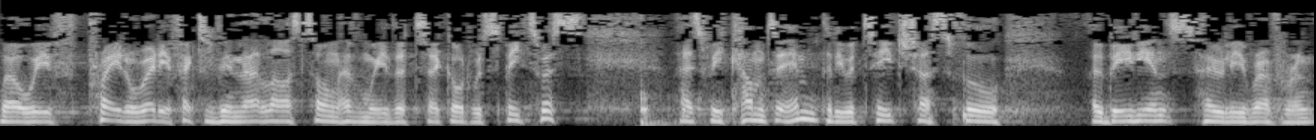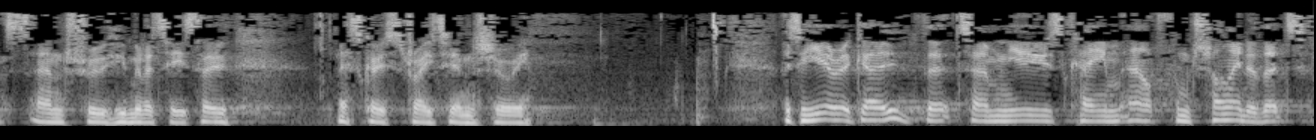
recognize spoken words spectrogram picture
Well, we've prayed already effectively in that last song, haven't we, that uh, God would speak to us as we come to Him, that He would teach us full obedience, holy reverence and true humility. So let's go straight in, shall we? It's a year ago that um, news came out from China that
